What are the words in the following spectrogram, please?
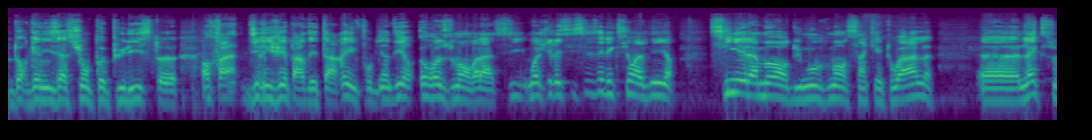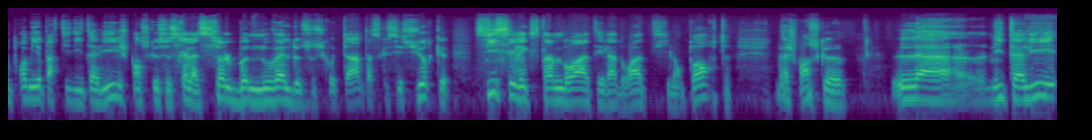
d'organisation populiste, euh, enfin dirigée par des tarés. Il faut bien dire, heureusement, voilà. Si moi, je dirais, si ces élections à venir signaient la mort du mouvement 5 étoiles, euh, l'ex premier parti d'Italie, je pense que ce serait la seule bonne nouvelle de ce scrutin, parce que c'est sûr que si c'est l'extrême droite et la droite qui l'emportent, ben, je pense que l'Italie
